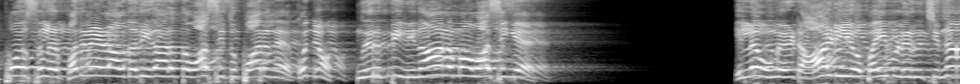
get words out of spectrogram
அப்போ சிலர் பதினேழாவது அதிகாரத்தை வாசித்து பாருங்க. கொஞ்சம் நிறுத்தி நிதானமா வாசிங்க. இல்ல உங்ககிட்ட ஆடியோ பைபிள் இருந்துச்சுன்னா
